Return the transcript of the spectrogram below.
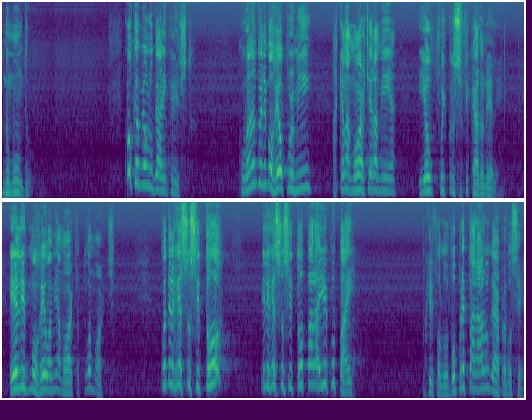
no mundo. Qual que é o meu lugar em Cristo? Quando ele morreu por mim, aquela morte era minha e eu fui crucificado nele. Ele morreu a minha morte, a tua morte. Quando ele ressuscitou, ele ressuscitou para ir para o Pai. Porque ele falou: Vou preparar lugar para você.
